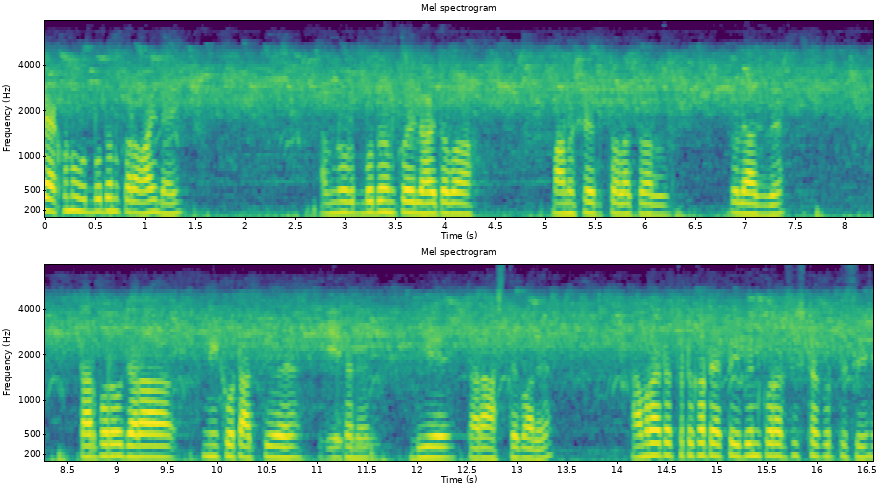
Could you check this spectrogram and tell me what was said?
এখনও উদ্বোধন করা হয় নাই। আপনার উদ্বোধন করলে হয়তো বা মানুষের চলাচল চলে আসবে। তারপরেও যারা নিকট আত্মীয় এখানে বিয়ে তারা আসতে পারে। আমরা এটা ছোটোখাটো একটা ইভেন্ট করার চেষ্টা করতেছি।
